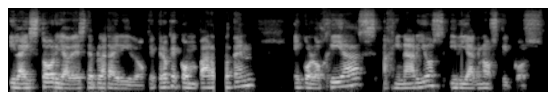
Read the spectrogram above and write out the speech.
y la historia de este planeta herido, que creo que comparten ecologías, imaginarios y diagnósticos.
